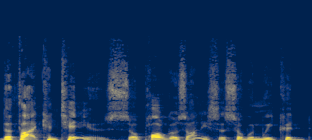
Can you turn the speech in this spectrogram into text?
the thought continues. So Paul goes on. He says, So when we could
